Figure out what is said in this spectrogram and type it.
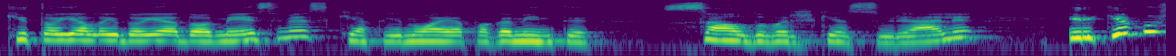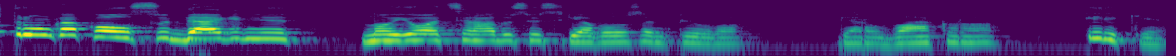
Kitoje laidoje domėsimės, kiek kainuoja pagaminti saldų varškės surelį ir kiek užtrunka, kol sudegini nuo jo atsiradusius riebalus ant pilvo. Gero vakaro ir iki.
